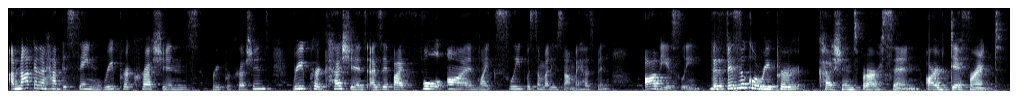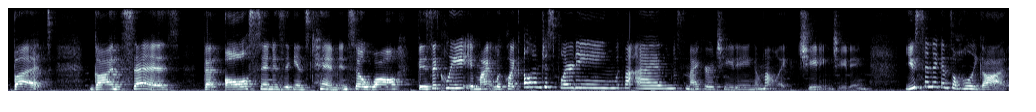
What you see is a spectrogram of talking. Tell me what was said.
I'm not gonna have the same repercussions, repercussions, repercussions as if I full on like sleep with somebody who's not my husband. Obviously, the physical repercussions for our sin are different, but God says that all sin is against him. And so while physically it might look like, oh, I'm just flirting with my eyes, I'm just micro cheating, I'm not like cheating, cheating. You sin against a holy God.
